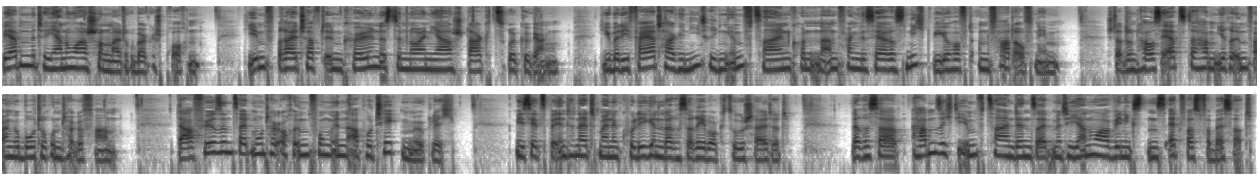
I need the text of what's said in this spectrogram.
Wir haben Mitte Januar schon mal drüber gesprochen. Die Impfbereitschaft in Köln ist im neuen Jahr stark zurückgegangen. Die über die Feiertage niedrigen Impfzahlen konnten Anfang des Jahres nicht wie gehofft an Fahrt aufnehmen. Stadt- und Hausärzte haben ihre Impfangebote runtergefahren. Dafür sind seit Montag auch Impfungen in Apotheken möglich. Mir ist jetzt bei Internet meine Kollegin Larissa Rehbock zugeschaltet. Larissa, haben sich die Impfzahlen denn seit Mitte Januar wenigstens etwas verbessert?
